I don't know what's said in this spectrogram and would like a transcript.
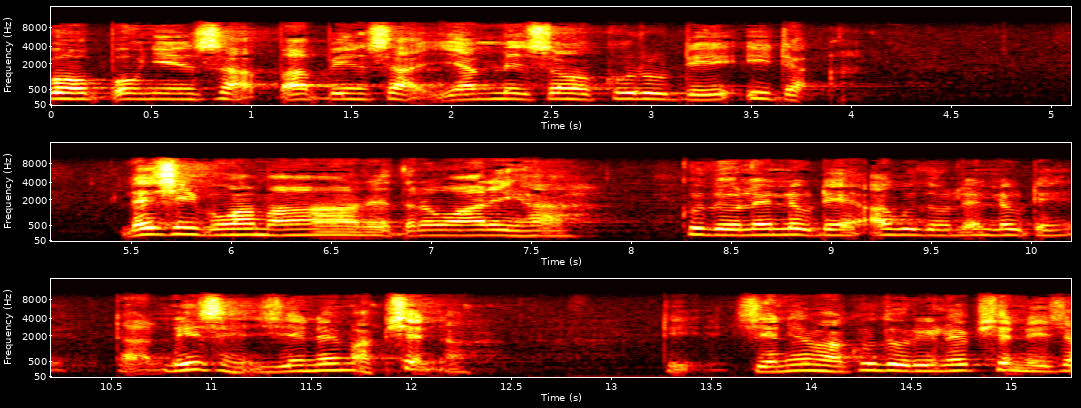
ဘောပုံညင်စပပင်းစယမစ္စောကုရုတေဣဒလက်ရှိဘဝမှာတဲ့တရားတွေဟာ ကုသိုလ်လည်းလုပ်တယ်အကုသိုလ်လည်းလုပ်တယ်ဒါနေ့စဉ်ရင်ထဲမှာဖြစ်နေတာဒီရင်ထဲမှာကုသိုလ်တွေလည်းဖြစ်နေကြ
